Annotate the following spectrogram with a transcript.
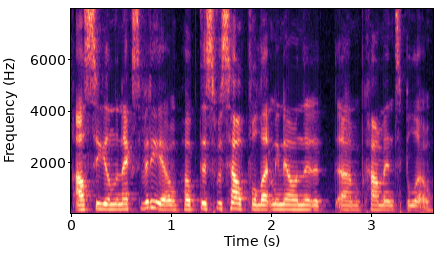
I'll see you in the next video. Hope this was helpful. Let me know in the um, comments below.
